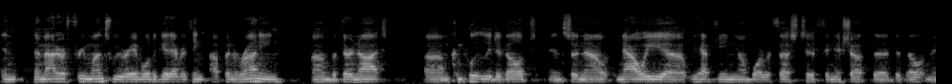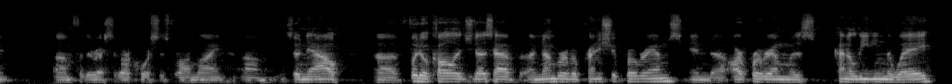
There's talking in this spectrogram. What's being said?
in a matter of three months, we were able to get everything up and running, um, but they're not um, completely developed. And so now, now we, uh, we have Jamie on board with us to finish up the development um, for the rest of our courses for online. so now uh, Foothill College does have a number of apprenticeship programs and uh, our program was kind of leading the way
